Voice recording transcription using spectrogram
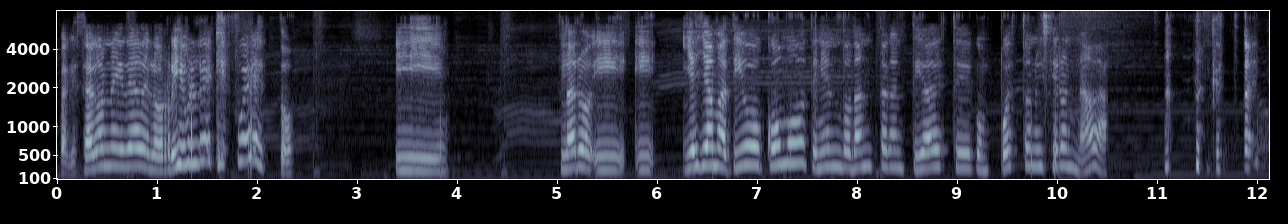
Para que se hagan una idea de lo horrible que fue esto. Y claro, y, y, y es llamativo cómo teniendo tanta cantidad de este compuesto no hicieron nada.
